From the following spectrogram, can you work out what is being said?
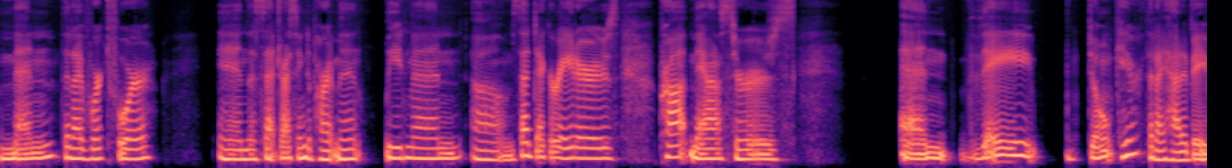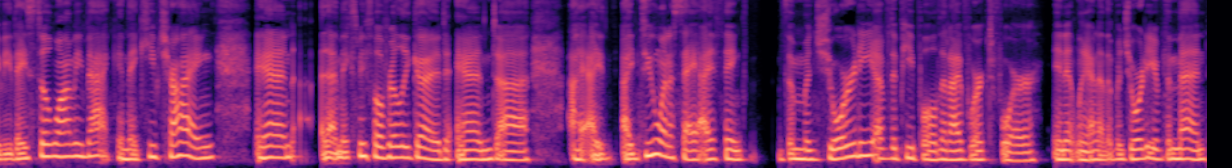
men that I've worked for in the set dressing department, lead men, um, set decorators, prop masters, and they don't care that I had a baby. They still want me back and they keep trying. And that makes me feel really good. And uh, I, I, I do want to say, I think the majority of the people that I've worked for in Atlanta, the majority of the men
